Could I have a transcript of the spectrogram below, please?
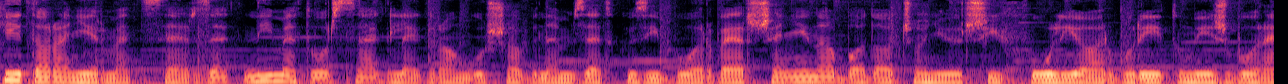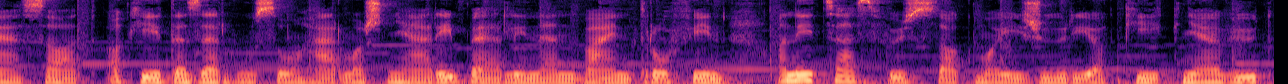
Két aranyérmet szerzett Németország legrangosabb nemzetközi borversenyén a Badacsonyőrsi Fóli Arborétum és Borászat. A 2023-as nyári Berlinen Wine Trofin a 400 fős szakmai zsűri a kék nyelvűt,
